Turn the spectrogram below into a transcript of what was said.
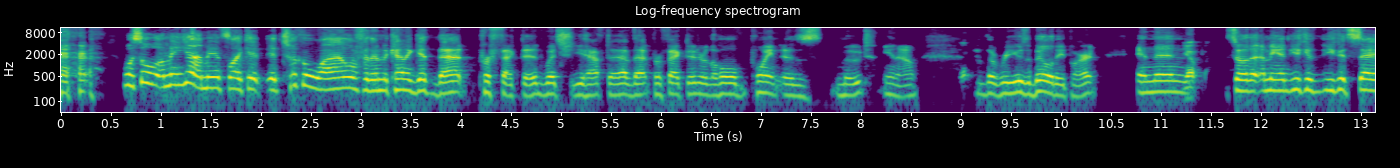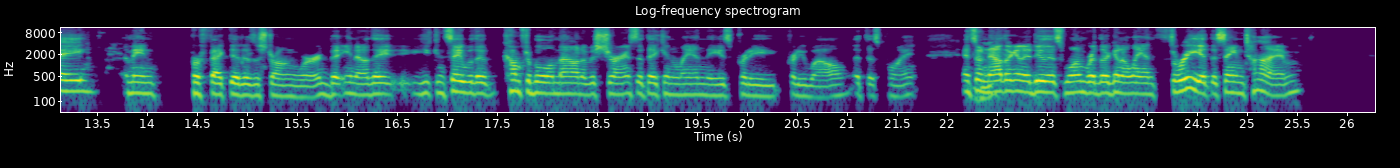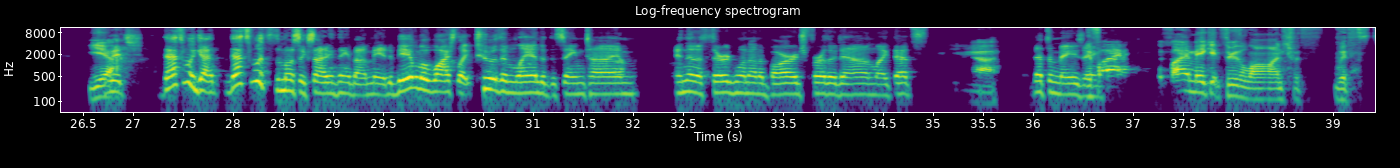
figured out. well, so, I mean, yeah, I mean, it's like it, it took a while for them to kind of get that perfected, which you have to have that perfected or the whole point is moot, you know the reusability part, and then yep. so that I mean you could you could say I mean perfected is a strong word, but you know they you can say with a comfortable amount of assurance that they can land these pretty pretty well at this point. And so mm-hmm. now they're going to do this one where they're going to land three at the same time. Yeah. Which that's what got that's what's the most exciting thing about me to be able to watch like two of them land at the same time and then a third one on a barge further down like that's yeah that's amazing if i if i make it through the launch with with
